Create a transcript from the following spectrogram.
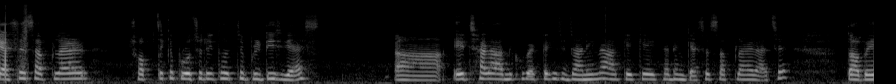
গ্যাসের সাপ্লায়ার সব থেকে প্রচলিত হচ্ছে ব্রিটিশ গ্যাস। এছাড়া আমি খুব একটা কিছু জানি না, আর কে কে এখানে গ্যাসের সাপ্লায়ার আছে। তবে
